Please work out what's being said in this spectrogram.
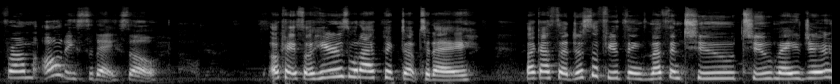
from Aldi's today. So, okay, so here's what I picked up today like I said, just a few things, nothing too, too major,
